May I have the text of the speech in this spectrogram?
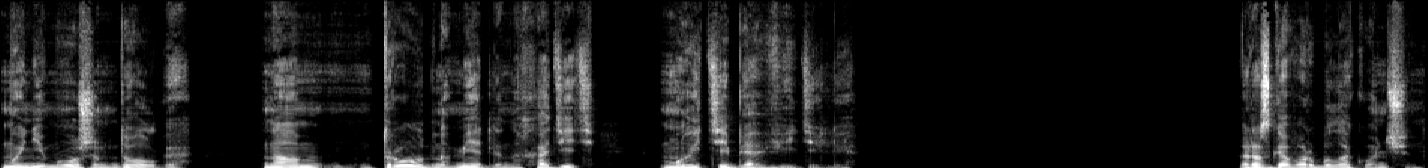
Мы не можем долго. Нам трудно медленно ходить. Мы тебя видели». Разговор был окончен.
